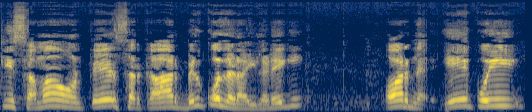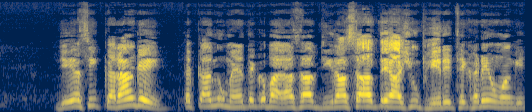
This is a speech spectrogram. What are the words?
ਕਿ ਸਮਾਂ ਆਉਣ ਤੇ ਸਰਕਾਰ ਬਿਲਕੁਲ ਲੜਾਈ ਲੜੇਗੀ। ਔਰ ਇਹ ਕੋਈ, ਜੇ ਅਸੀਂ ਕਰਾਂਗੇ, ਤਾਂ ਕੱਲ ਨੂੰ ਮੈਂ ਤੇ ਘਬਾਇਆ ਸਾਹਿਬ, ਜੀਰਾ ਸਾਹਿਬ ਤੇ ਆਸ਼ੂ ਫੇਰ ਇੱਥੇ ਖੜੇ ਹੋਵਾਂਗੇ।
